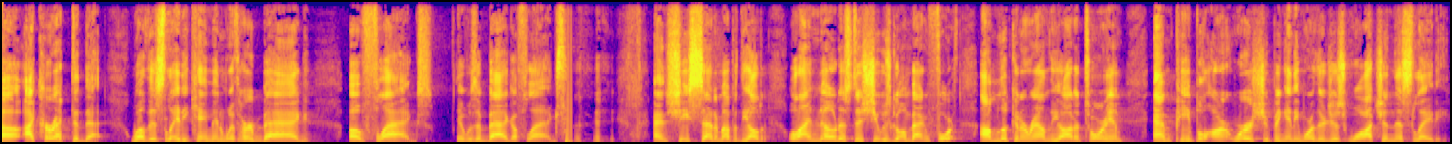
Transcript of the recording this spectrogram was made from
uh, I corrected that. Well, this lady came in with her bag of flags. It was a bag of flags. and she set them up at the altar. Well, I noticed as she was going back and forth, I'm looking around the auditorium and people aren't worshiping anymore. They're just watching this lady.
